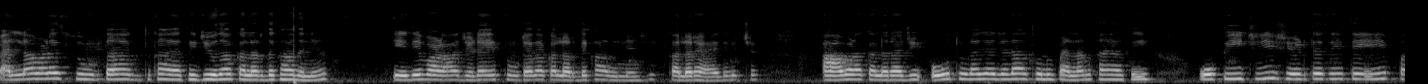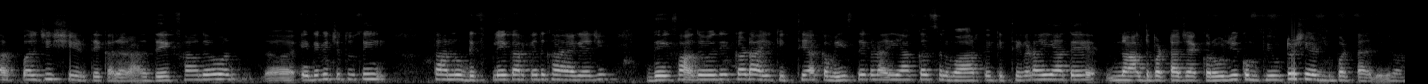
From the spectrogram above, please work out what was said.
ਪਹਿਲਾਂ ਵਾਲੇ ਸੂਟ ਦਾ ਦਿਖਾਇਆ ਸੀ ਜੀ, ਉਹਦਾ ਕਲਰ ਦਿਖਾ ਦਿੰਨੇ ਆ ਇਹਦੇ ਵਾਲਾ ਜਿਹੜਾ ਇਹ ਸੂਟ ਹੈ ਦਾ ਕਲਰ ਦਿਖਾ ਦਿੰਨੇ ਆ ਜੀ। ਕਲਰ ਹੈ ਇਹਦੇ ਵਿੱਚ। ਆਹ ਵਾਲਾ ਕਲਰ ਆ ਜੀ, ਉਹ ਥੋੜਾ ਜਿਹਾ ਜਿਹੜਾ ਤੁਹਾਨੂੰ ਪਹਿਲਾਂ ਦਿਖਾਇਆ ਸੀ, ਉਹ ਪੀਚ ਜੀ ਸ਼ੇਡ ਤੇ ਸੀ ਤੇ ਇਹ ਪਰਪਲ ਜੀ ਸ਼ੇਡ ਤੇ ਕਲਰ ਆ। ਦੇਖ ਸਕਦੇ ਹੋ ਇਹਦੇ ਵਿੱਚ ਤੁਸੀਂ ਤੁਹਾਨੂੰ ਡਿਸਪਲੇ ਕਰਕੇ ਦਿਖਾਇਆ ਗਿਆ ਜੀ। ਦੇਖ ਸਕਦੇ ਹੋ ਇਹਦੀ ਕਢਾਈ ਕਿੱਥੇ ਆ, ਕਮੀਜ਼ ਤੇ ਕਢਾਈ ਆ ਕਿ ਸਲਵਾਰ ਤੇ ਕਿੱਥੇ ਕਢਾਈ ਆ ਤੇ ਨਾਲ ਦੁਪੱਟਾ ਚੈੱਕ ਕਰੋ ਜੀ ਕੰਪਿਊਟਰ ਸ਼ੇਡ ਦੁਪੱਟਾ ਹੈ ਜਿਹਦੇ ਨਾਲ।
